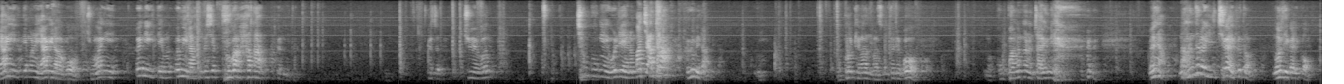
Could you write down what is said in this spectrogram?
양이기 때문에 양이라고 중앙이 음이기 때문에 음이라 한 것에 불과하다 그럽니다. 그래서 주역은 천국의 원리에는 맞지 않다 그겁니다. 뭐 그렇게만 말씀드리고 뭐 공부하는 거는 자유예요. 왜냐 나름대로 이치가 있거든 논리가 있고.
